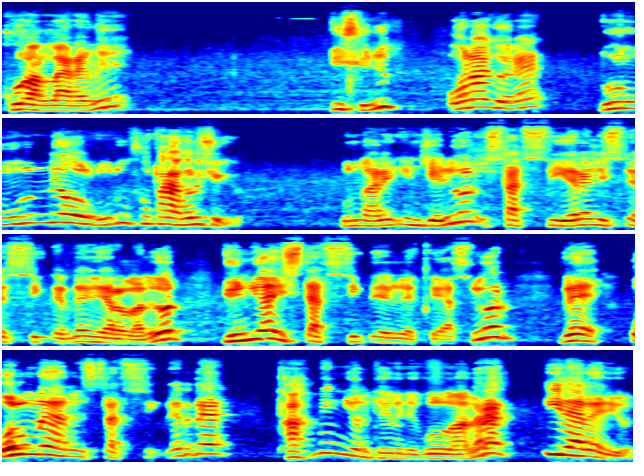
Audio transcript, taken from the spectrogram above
kurallarını düşünüp ona göre durumunun ne olduğunu fotoğrafını çekiyor. Bunları inceliyor, istatistik, yerel istatistiklerden yararlanıyor, dünya istatistikleriyle kıyaslıyor ve olmayan istatistikleri de tahmin yöntemini kullanarak ilave ediyor.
